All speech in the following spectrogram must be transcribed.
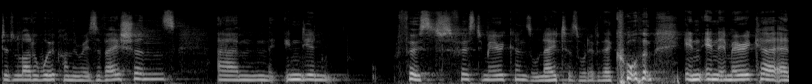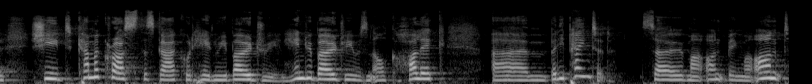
did a lot of work on the reservations, um, Indian first, first Americans or natives, whatever they call them, in, in America. And she'd come across this guy called Henry Beaudry. And Henry Beaudry was an alcoholic, um, but he painted. So my aunt, being my aunt,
